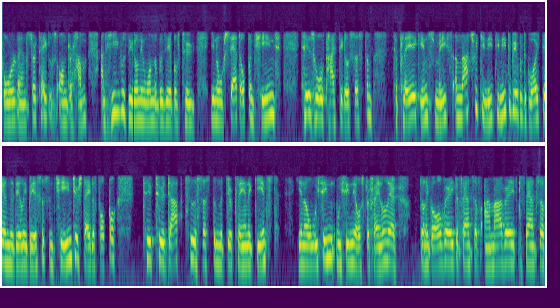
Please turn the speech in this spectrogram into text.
four Leinster titles under him, and he was the only one that was able to, you know, set up and change his whole tactical system to play against Meath, and that's what you need. You need to be able to go out there on a daily basis and change your style of football to to adapt to the system that you're playing against. You know, we seen we seen the Ulster final there. Donegal very defensive, Armagh very defensive.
